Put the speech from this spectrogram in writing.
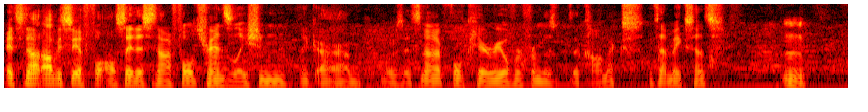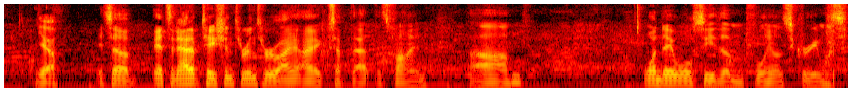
It's not obviously a full. I'll say this is not a full translation. Like, um, what was it? It's not a full carryover from the, the comics. If that makes sense. Mm. Yeah. It's a it's an adaptation through and through. I, I accept that. That's fine. Um, one day we'll see them fully on screen once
